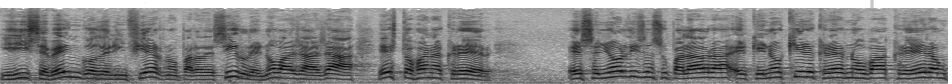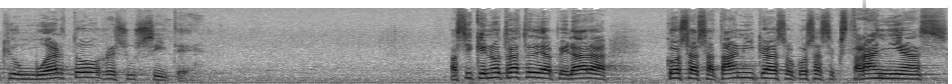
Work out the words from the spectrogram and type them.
y dice, vengo del infierno para decirle, no vaya allá, estos van a creer. El Señor dice en su palabra, el que no quiere creer no va a creer aunque un muerto resucite. Así que no trate de apelar a cosas satánicas o cosas extrañas,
